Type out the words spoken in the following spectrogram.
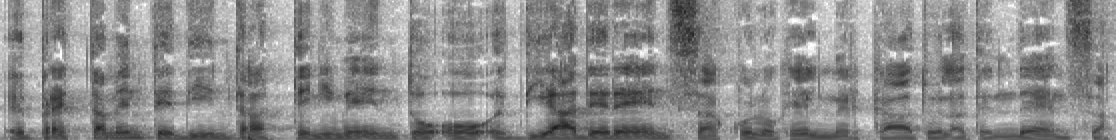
eh, prettamente di intrattenimento o di aderenza a quello che è il mercato e la tendenza.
